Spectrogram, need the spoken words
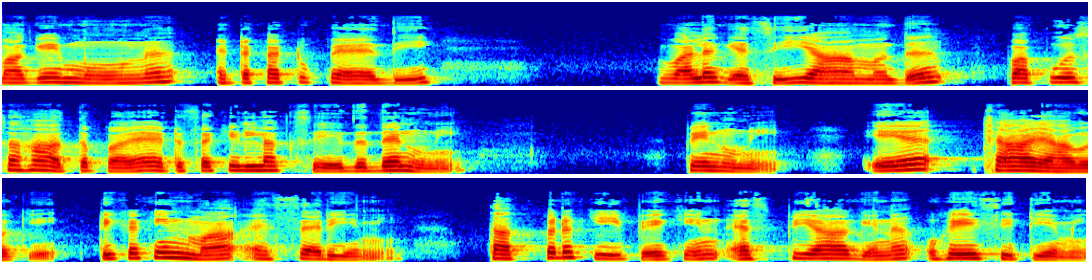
මගේ මූණ ඇටකටු පෑදී වල ගැසී යාමද පපුව සහ අතපය ඇටසැකිල්ලක් සේද දැනුනි. පෙනුනි. එය ඡායාවකි. ටිකකින් මා ඇස් ඇරියෙමි. තත්පර කීපයකින් ඇස් පියාගෙන ඔහේ සිටියෙමි.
